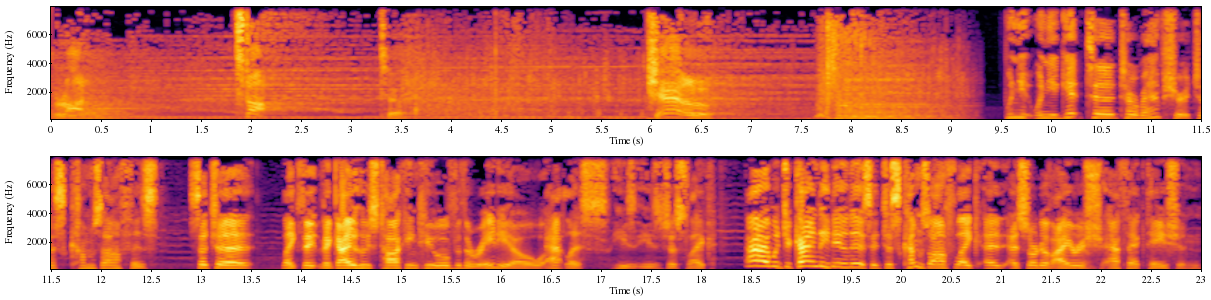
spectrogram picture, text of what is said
Run. Stop. Turn. Kill. when you when you get to to rapture it just comes off as such a like the the guy who's talking to you over the radio atlas he's he's just like ah would you kindly do this? It just comes off like a, a sort of irish affectation.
